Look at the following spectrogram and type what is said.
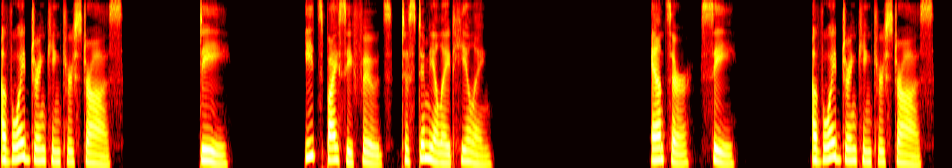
Avoid drinking through straws. D. Eat spicy foods to stimulate healing. Answer C. Avoid drinking through straws.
